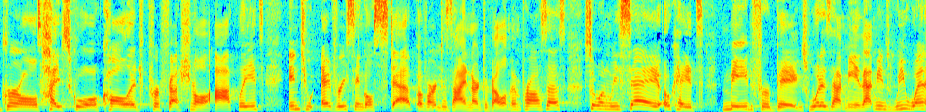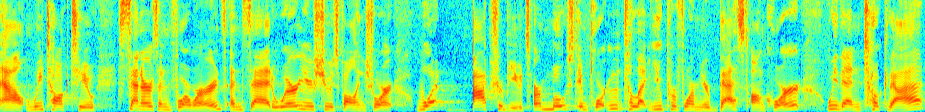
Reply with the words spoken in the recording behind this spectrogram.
girls, high school, college, professional athletes into every single step of our mm-hmm. design and our development process. So when we say, okay, it's made for bigs, what does that mean? That means we went out and we talked to centers and forwards and said, where are your shoes falling short? What attributes are most important to let you perform your best on court. We then took that,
